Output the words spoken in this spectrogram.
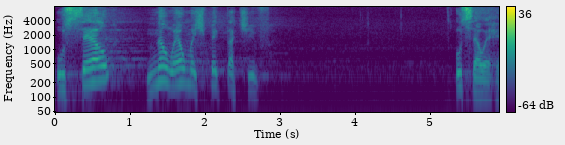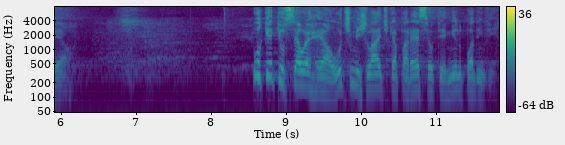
O céu não é uma expectativa. O céu é real. Por que, que o céu é real? Último slide que aparece, eu termino, podem vir.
